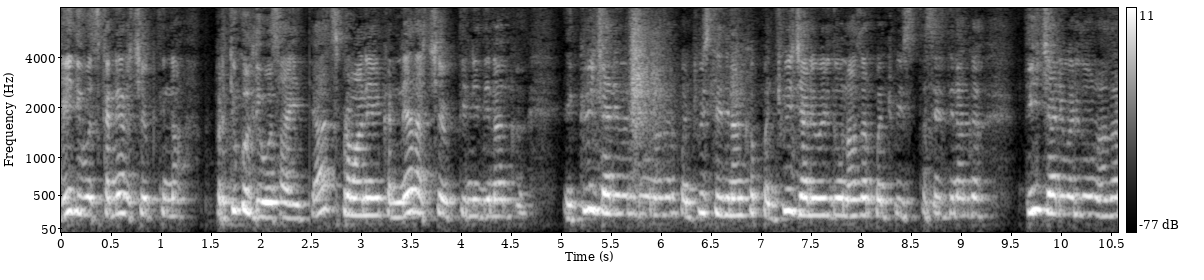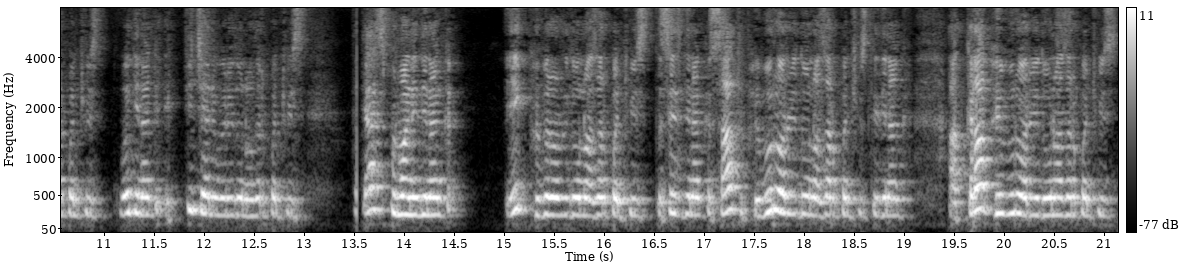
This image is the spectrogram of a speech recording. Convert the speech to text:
हे दिवस कन्या राशीच्या व्यक्तींना प्रतिकूल दिवस आहे. त्याचप्रमाणे कन्या राशीच्या व्यक्तींनी दिनांक एकवीस जानेवारी दोन हजार पंचवीस ते दिनांक पंचवीस जानेवारी दोन हजार पंचवीस तसेच दिनांक तीस जानेवारी दोन हजार पंचवीस व दिनांक एकतीस जानेवारी दोन हजार पंचवीस त्याचप्रमाणे दिनांक एक फेब्रुवारी दोन हजार पंचवीस तसेच दिनांक सात फेब्रुवारी दोन हजार पंचवीस ते दिनांक अकरा फेब्रुवारी दोन हजार पंचवीस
